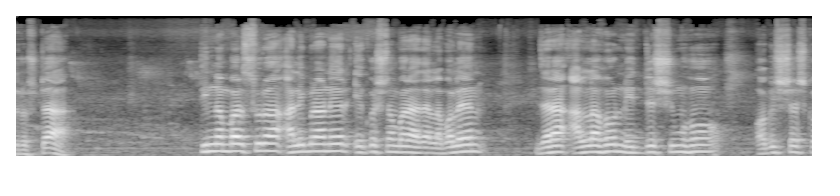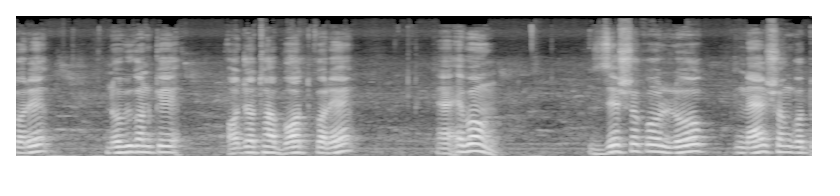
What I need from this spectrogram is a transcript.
দ্রষ্টা। তিন নম্বর সুরা আল ইমরানের একুশ নম্বর আয়াত আল্লাহ বলেন, যারা আল্লাহর নির্দেশসমূহ অবিশ্বাস করে, নবীগণকে অযথা বধ করে, এবং যে সকল লোক ন্যায়সঙ্গত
